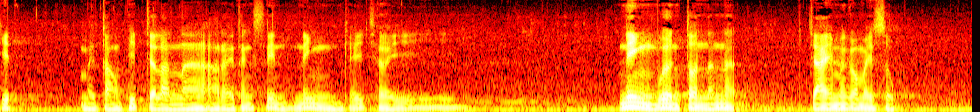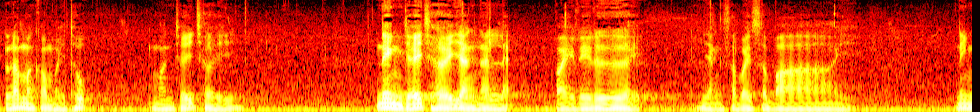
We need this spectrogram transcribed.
คิด ไม่ต้องพิจารณาอะไรทั้งสิ้น นิ่งเฉยๆนิ่งเบื้องต้นนั้นน่ะใจมันก็ไม่สุข แล้วมันก็ไม่ทุกข์มันเฉยๆนิ่งเฉยๆอย่างนั้นแหละ ไปเรื่อยๆอย่างสบายๆนิ่ง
